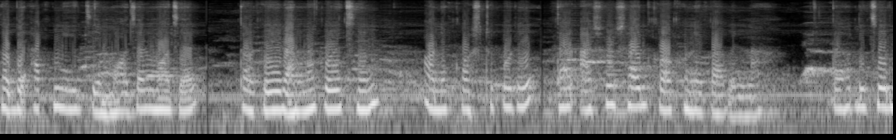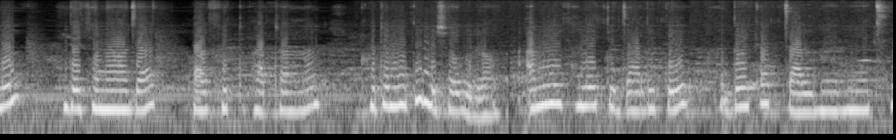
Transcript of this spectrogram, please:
তবে আপনি যে মজার মজার তরকারি রান্না করেছেন, অনেক কষ্ট করে তার আসল স্বাদ কখনোই পাবেন না। তাহলে চলুন দেখে নেওয়া যাক পারফেক্ট ভাত রান্নার খুঁটিনাটি বিষয়গুলো। আমি এখানে একটি জালিতে দুই কাপ চাল নিয়ে নিয়েছি।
